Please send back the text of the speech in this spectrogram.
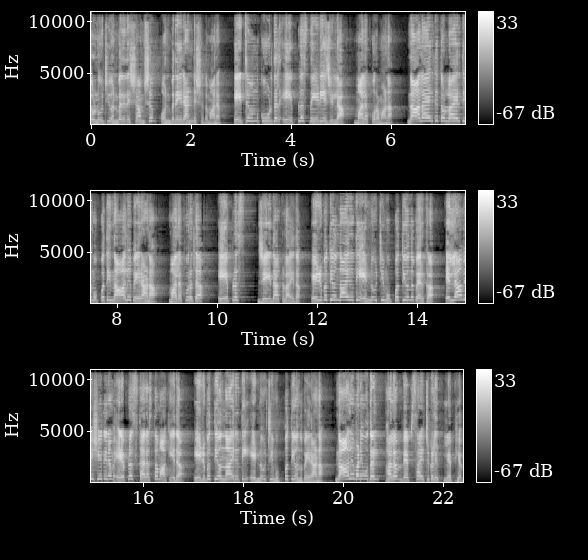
തൊണ്ണൂറ്റിയൊൻപത് ദശാംശം ഒൻപത് രണ്ട് ശതമാനം. ഏറ്റവും കൂടുതൽ എ പ്ലസ് നേടിയ ജില്ല മലപ്പുറമാണ്. നാലായിരത്തി തൊള്ളായിരത്തി മുപ്പത്തിനാല് പേരാണ് മലപ്പുറത്ത് എ പ്ലസ് ജേതാക്കളായത്. എഴുപത്തിയൊന്നായിരത്തി എണ്ണൂറ്റി മുപ്പത്തിയൊന്ന് പേർക്ക് എല്ലാ വിഷയത്തിനും എ പ്ലസ് കരസ്ഥമാക്കിയത് എഴുപത്തിയൊന്നായിരത്തി എണ്ണൂറ്റി മുപ്പത്തിയൊന്ന് പേരാണ്. നാല് മണി മുതൽ ഫലം വെബ്സൈറ്റുകളിൽ ലഭ്യം.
